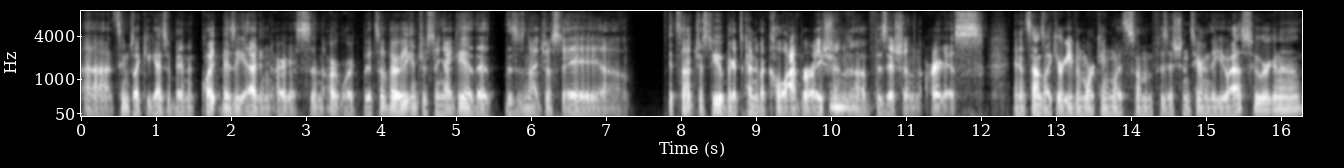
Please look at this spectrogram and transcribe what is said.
Uh, it seems like you guys have been quite busy adding artists and artwork, but it's a very interesting idea that this is not just a, uh, it's not just you, but it's kind of a collaboration Mhm. of physician artists. And it sounds like you're even working with some physicians here in the U.S. who are gonna,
